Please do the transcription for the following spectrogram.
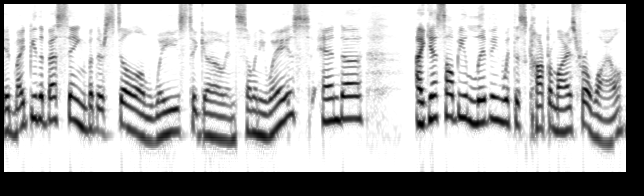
it might be the best thing, but there's still a ways to go in so many ways. And uh, I guess I'll be living with this compromise for a while,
